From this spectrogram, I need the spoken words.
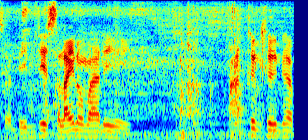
ส่วนดินที่สไลด์ลงมานี่ปัดขึ้นคืนครับ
